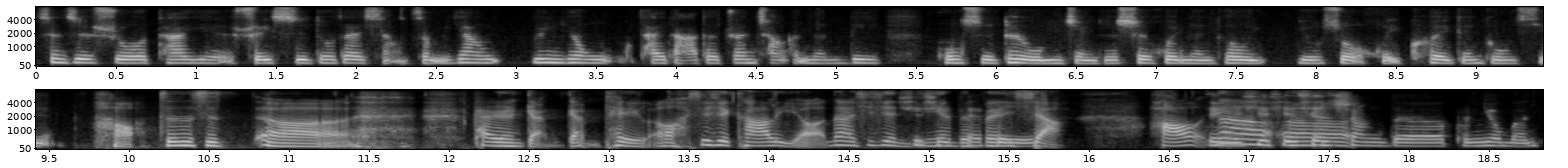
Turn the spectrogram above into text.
甚至说他也随时都在想怎么样运用台达的专长和能力，同时对我们整个社会能够有所回馈跟贡献。好，真的是呃 太人感感佩了啊！谢谢卡里啊，那谢谢你今天的分享。好，那谢谢线上的朋友们。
